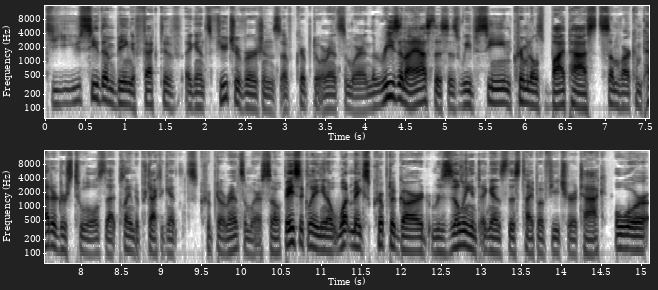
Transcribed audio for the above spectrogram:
do you see them being effective against future versions of crypto ransomware? And the reason I ask this is we've seen criminals bypass some of our competitors' tools that claim to protect against crypto ransomware. So basically, you know, what makes CryptoGuard resilient against this type of future attack? Or,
